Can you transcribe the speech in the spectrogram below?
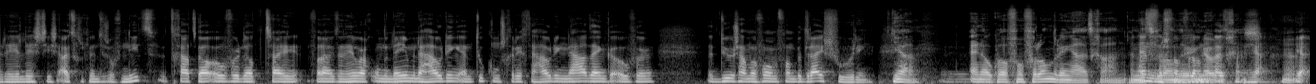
realistisch uitgangspunt is of niet, het gaat wel over dat zij vanuit een heel erg ondernemende houding en toekomstgerichte houding nadenken over duurzame vorm van bedrijfsvoering. Ja, en ook wel van verandering uitgaan. En, dat dus verandering, verandering uitgaan, ja. ja.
